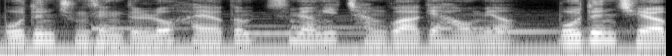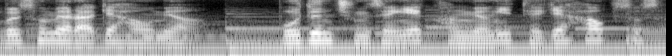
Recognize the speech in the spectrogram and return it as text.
모든 중생들로 하여금 수명이 장구하게 하오며 모든 죄업을 소멸하게 하오며 모든 중생의 광명이 되게 하옵소서.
